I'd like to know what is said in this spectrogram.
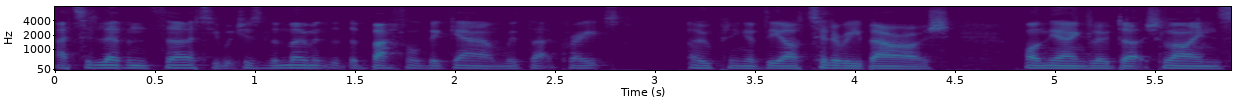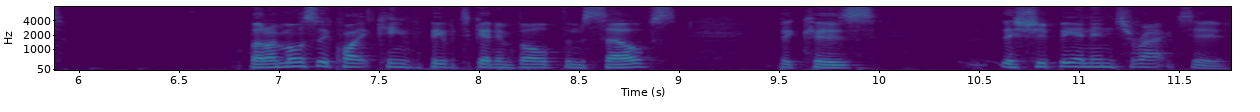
at 11:30, which is the moment that the battle began with that great opening of the artillery barrage on the Anglo-Dutch lines. But I'm also quite keen for people to get involved themselves because this should be an interactive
